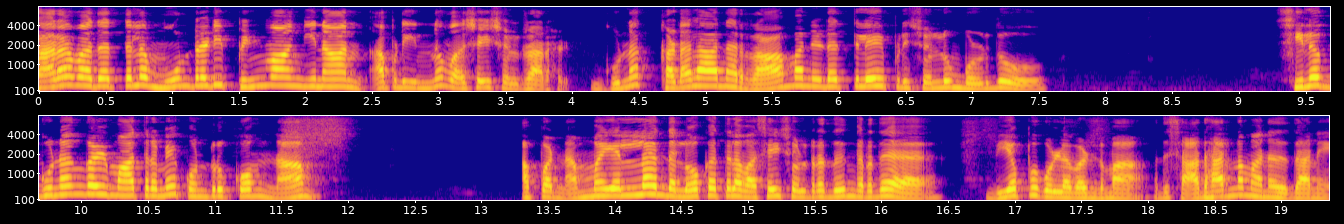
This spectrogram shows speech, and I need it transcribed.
கரவதத்தில் மூன்றடி பின்வாங்கினான் அப்படின்னு வசை சொல்கிறார்கள் குணக்கடலான ராமனிடத்திலே இப்படி சொல்லும் பொழுது சில குணங்கள் மாத்திரமே கொன்றிருக்கோம் நாம். அப்போ நம்ம எல்லாம் இந்த லோக்கத்தில் வசை சொல்கிறதுங்கிறத வியப்பு கொள்ள வேண்டுமா? அது சாதாரணமானது தானே.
